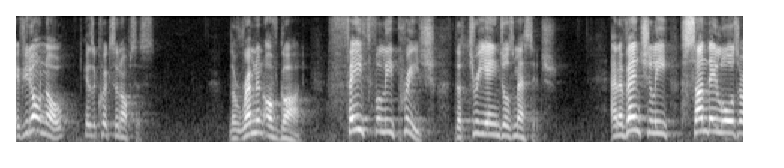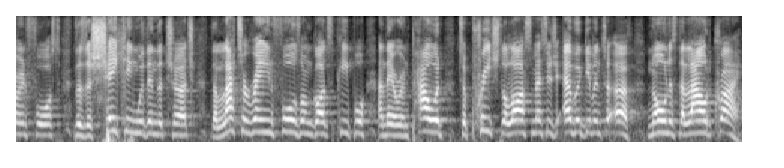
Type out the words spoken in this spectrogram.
If you don't know, here's a quick synopsis The remnant of God faithfully preach the three angels' message. And eventually, Sunday laws are enforced. There's a shaking within the church. The latter rain falls on God's people, and they are empowered to preach the last message ever given to earth, known as the loud cry.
